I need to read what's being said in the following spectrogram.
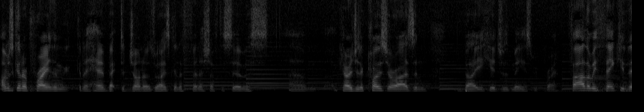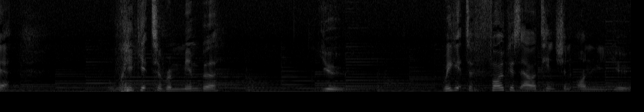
I'm just going to pray and then I'm going to hand back to John as well. He's going to finish off the service. Um, I encourage you to close your eyes and bow your heads with me as we pray. Father, we thank you that we get to remember you. We get to focus our attention on you.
